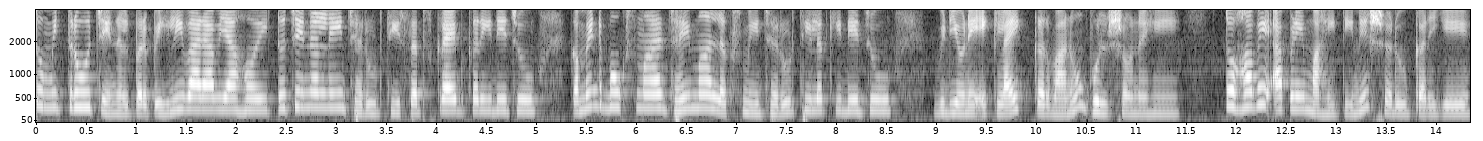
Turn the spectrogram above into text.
તો મિત્રો, ચેનલ પર પહેલી વાર આવ્યા હોય તો ચેનલને જરૂરથી સબસ્ક્રાઈબ કરી દેજો. કમેન્ટ બોક્સમાં જય માં લક્ષ્મી જરૂરથી લખી દેજો. વિડીયોને એક લાઈક કરવાનું ભૂલશો નહીં. તો હવે આપણે માહિતીને શરૂ કરીએ.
